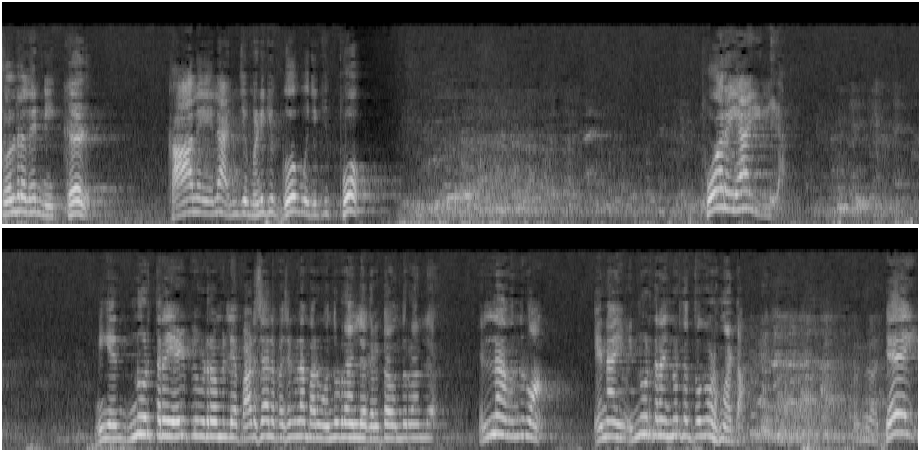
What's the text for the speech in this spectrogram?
சொல்றதை நீ கேளு. காலையில அஞ்சு மணிக்கு கோபூஜைக்கு போ. போறையா இல்லையா? நீங்க இன்னொருத்தரை எழுப்பி விடுறோம் இல்லையா? பாடசாலை பசங்களாம் பாருங்க வந்துடுறான் இல்லையா? கரெக்டா வந்துடுறான் இல்லையா? எல்லாம் வந்துடுவான். ஏன்னா இன்னொருத்தனை இன்னொருத்தர் தூங்க விட மாட்டான். டேய்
